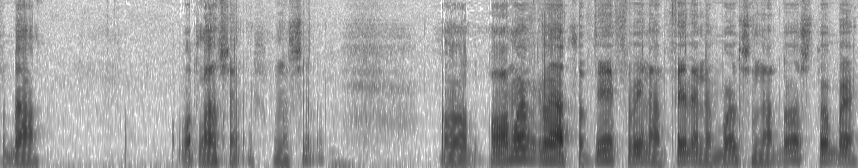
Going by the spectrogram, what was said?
себя в отношениях с мужчиной. Вот. На мой взгляд, здесь вы нацелены больше на то, чтобы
